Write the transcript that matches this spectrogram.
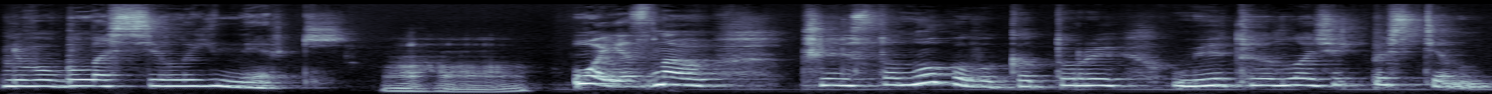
у него была сила энергии. Ага. Ой, я знаю членистоногого, который умеет лазить по стенам.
